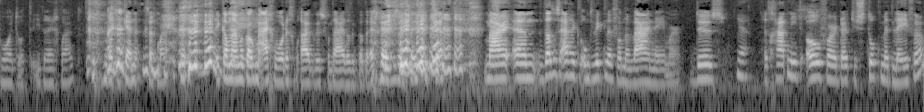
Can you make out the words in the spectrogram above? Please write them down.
woord wat iedereen gebruikt. wat we kennen, zeg maar. ik kan namelijk ook mijn eigen woorden gebruiken, dus vandaar dat ik dat even zo specifiek zeg. Maar ehm, dat is eigenlijk het ontwikkelen van een waarnemer. Dus Ja. het gaat niet over dat je stopt met leven.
